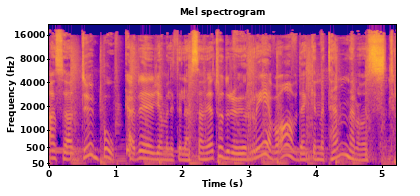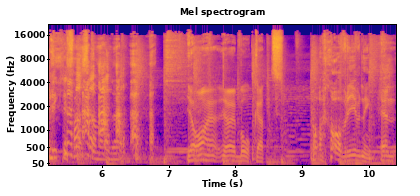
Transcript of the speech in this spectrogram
Alltså att du bokar, det gör mig lite ledsen. Jag trodde du rev av däcken med tänderna och tryckte fast de andra. Ja, jag har bokat avrivning. En,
